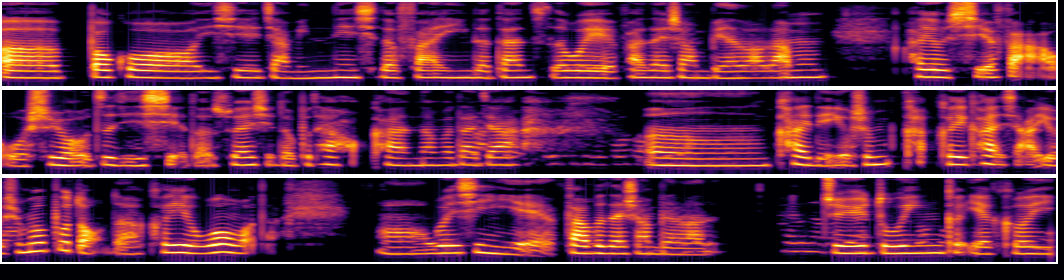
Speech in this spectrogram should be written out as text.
呃，包括一些假名练习的发音的单词，我也发在上边了。那么还有写法，我是有自己写的，虽然写的不太好看。那么大家，嗯，看一点，有什么看可以看一下，有什么不懂的可以问我的。嗯，微信也发布在上边了。至于读音可也可以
